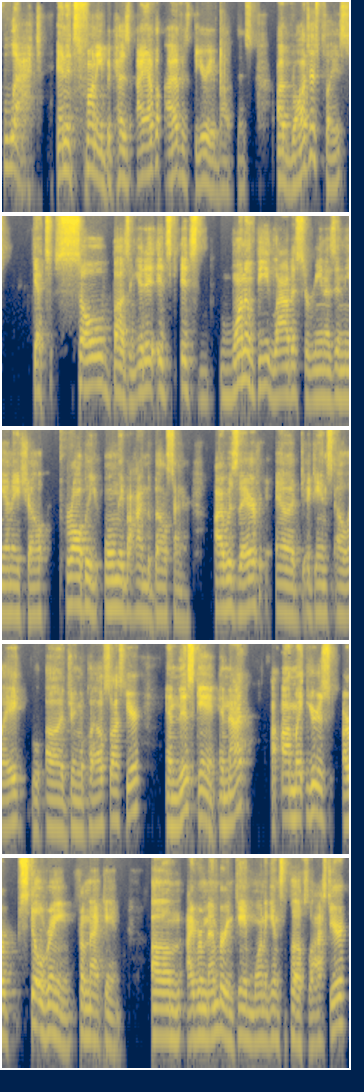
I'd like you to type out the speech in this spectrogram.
flat, and it's funny because I have I have a theory about this. Uh, Rogers Place gets so buzzing. It, it's it's one of the loudest arenas in the NHL, probably only behind the Bell Center. I was there uh, against LA uh, during the playoffs last year, and this game and that uh, my ears are still ringing from that game. Um, I remember in game one against the playoffs last year,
